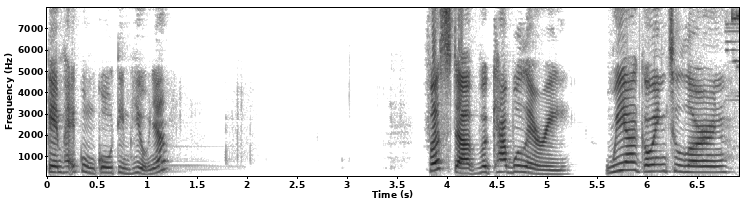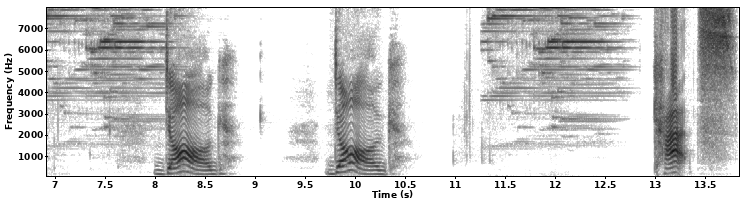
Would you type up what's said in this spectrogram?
Các em hãy cùng cô tìm hiểu nhé. First up, vocabulary. We are going to learn dog, dog, cats,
